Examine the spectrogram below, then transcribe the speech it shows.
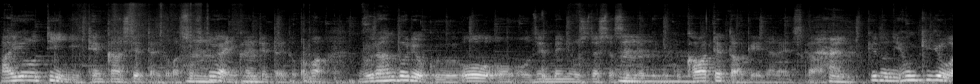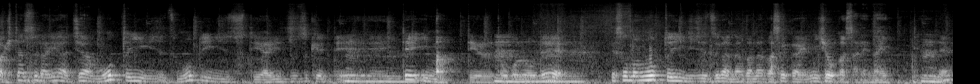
はい。IoT に転換していったりとかソフトウェアに変えていったりとか、まあ、ブランド力を前面に押し出した戦略にこう変わっていったわけじゃないですか。はい。けど日本企業はひたすらいやじゃあもっといい技術もっといい技術ってやり続けていて今っていうところででそのもっといい技術がなかなか世界に評価されないっていうね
